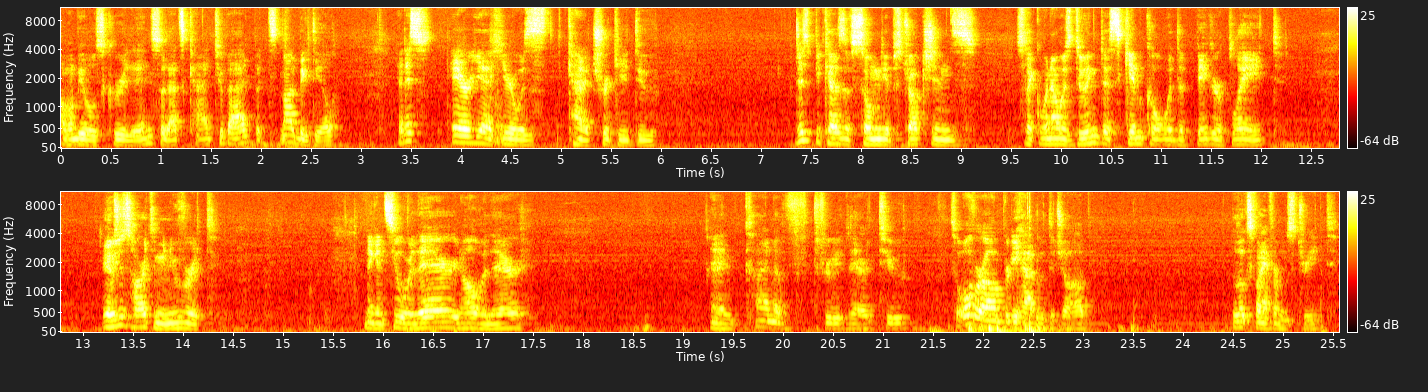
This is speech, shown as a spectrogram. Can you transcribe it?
I won't be able to screw it in. So that's kind of too bad, but it's not a big deal. And this area here was kind of tricky to do. Just because of so many obstructions. So like when I was doing the skim coat with the bigger blade, it was just hard to maneuver it. And you can see over there and over there. And kind of through there too. So overall I'm pretty happy with the job. It looks fine from the street.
